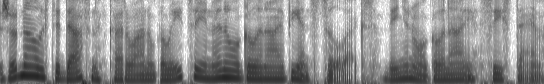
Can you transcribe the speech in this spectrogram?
žurnālisti Dafne Karuānu Galīciju nenogalināja viens cilvēks, viņu nogalināja sistēma.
